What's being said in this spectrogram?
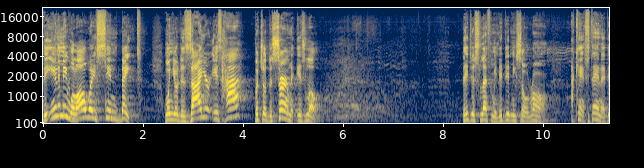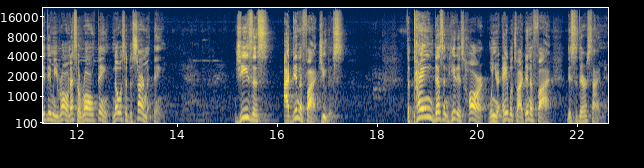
The enemy will always send bait when your desire is high, but your discernment is low. They just left me. They did me so wrong. I can't stand that. They did me wrong. That's a wrong thing. No, it's a discernment thing. Jesus identified Judas. The pain doesn't hit as hard when you're able to identify this is their assignment.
